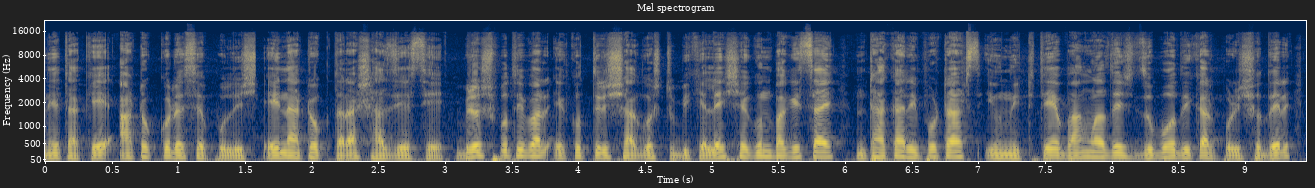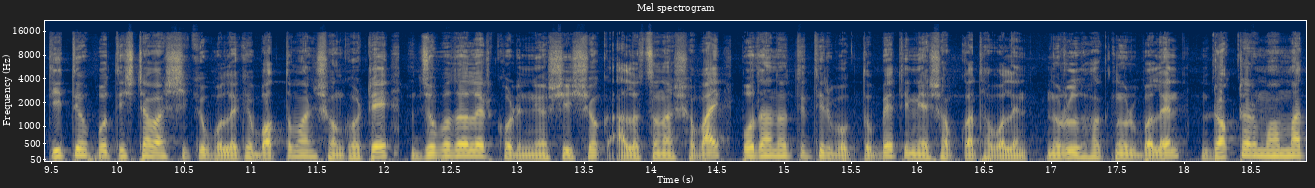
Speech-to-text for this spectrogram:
নেতাকে আটক করেছে পুলিশ। এই নাটক তারা সাজিয়েছে। বৃহস্পতিবার একত্রিশে আগস্ট বিকেলে সেগুনবাগিচায় ঢাকা রিপোর্টার্স ইউনিটিতে বাংলাদেশ যুব অধিকার পরিষদের তৃতীয় প্রতিষ্ঠাবার্ষিকী উপলক্ষে বর্তমান সংকটে যুবদলের করণীয় শীর্ষক আলোচনা সভায় প্রধান অতিথির বক্তব্যে তিনি এসব কথা বলেন। নুরুল হক নূর বলেন, ডক্টর মোহাম্মদ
